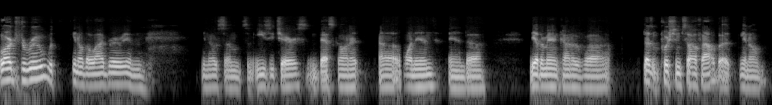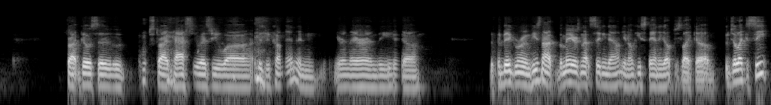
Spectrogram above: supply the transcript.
larger room with you know the library and you know some some easy chairs and desk on it uh one end and uh the other man kind of uh, doesn't push himself out, but you know, stride goes to stride past you as you uh, as you come in, and you're in there in the uh, the big room. He's not the mayor's not sitting down. You know, he's standing up. He's like, uh, "Would you like a seat?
